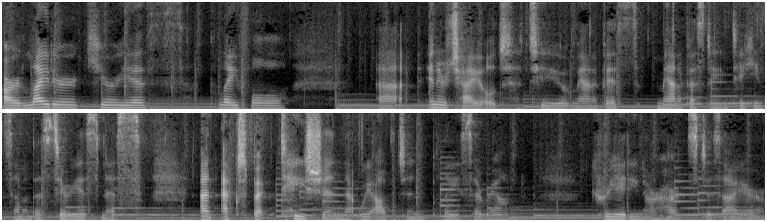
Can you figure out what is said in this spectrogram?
our lighter, curious, playful uh, inner child to manifest, manifesting, taking some of the seriousness and expectation that we often place around creating our heart's desire.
